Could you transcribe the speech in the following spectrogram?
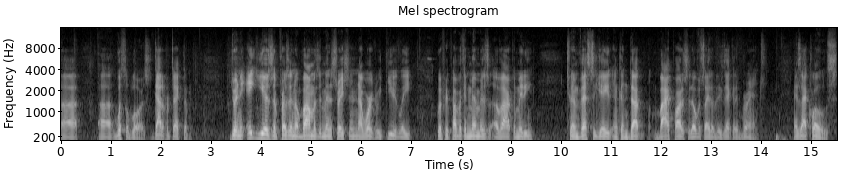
uh, uh, whistleblowers. Got to protect them. During the eight years of President Obama's administration, I worked repeatedly with Republican members of our committee to investigate and conduct bipartisan oversight of the executive branch. As I close,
